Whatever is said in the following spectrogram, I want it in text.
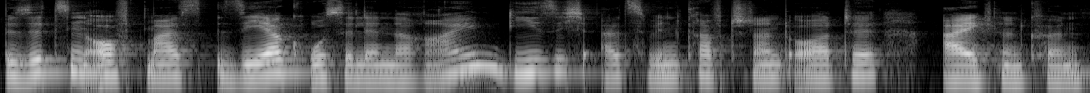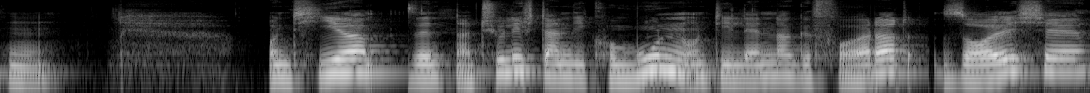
besitzen oftmals sehr große Ländereien, die sich als Windkraftstandorte eignen könnten. Und hier sind natürlich dann die Kommunen und die Länder gefordert, solche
